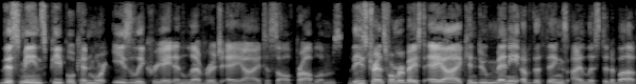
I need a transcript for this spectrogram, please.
This means people can more easily create and leverage AI to solve problems. These transformer based AI can do many of the things I listed above.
